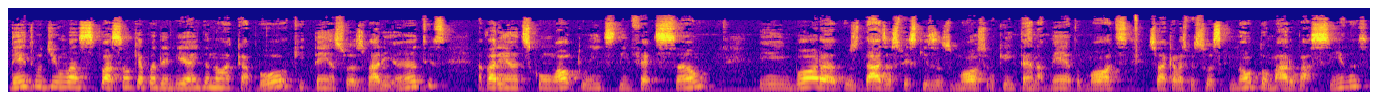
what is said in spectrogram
dentro de uma situação que a pandemia ainda não acabou, que tem as suas variantes, variantes com alto índice de infecção, embora os dados das pesquisas mostrem que internamento, mortes, são aquelas pessoas que não tomaram vacinas,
